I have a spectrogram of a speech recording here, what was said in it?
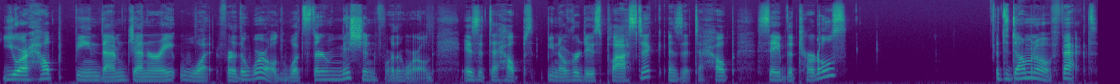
you are helping them generate what for the world? What's their mission for the world? Is it to help, you know, reduce plastic? Is it to help save the turtles? It's a domino effect.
